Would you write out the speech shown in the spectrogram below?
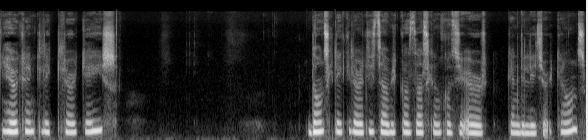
Here you can click clear cache. Don't click clear data because that can cause you error can delete your account.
